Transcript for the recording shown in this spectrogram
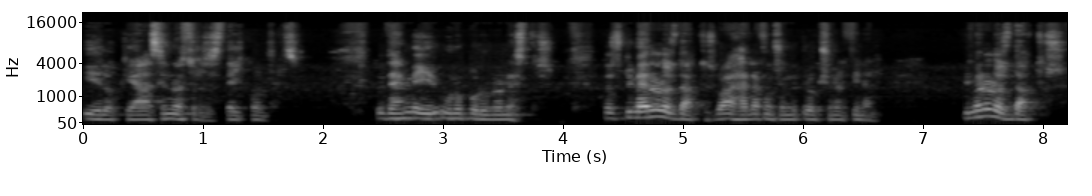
y de lo que hacen nuestros stakeholders. Entonces, déjenme ir uno por uno en estos. Entonces, primero los datos. Voy a dejar la función de producción al final. Primero los datos.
